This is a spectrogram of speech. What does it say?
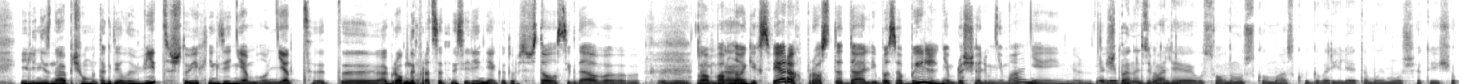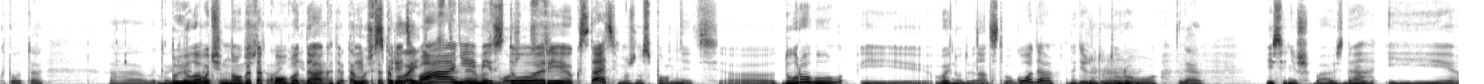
или не знаю, почему мы так делаем вид, что их нигде не было. Нет, это огромный процент населения, который существовал всегда в, угу, во, во многих сферах, просто, да, либо забыли, не обращали внимания. Либо надевали условно мужскую маску и говорили, это мой муж, это еще кто-то. А было очень много такого, они, да, да, когда потому что с переодеваниями истории. Кстати, можно вспомнить э, Дурову и войну 12 -го года, Надежду угу, Дурову, да. если не ошибаюсь, да, и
